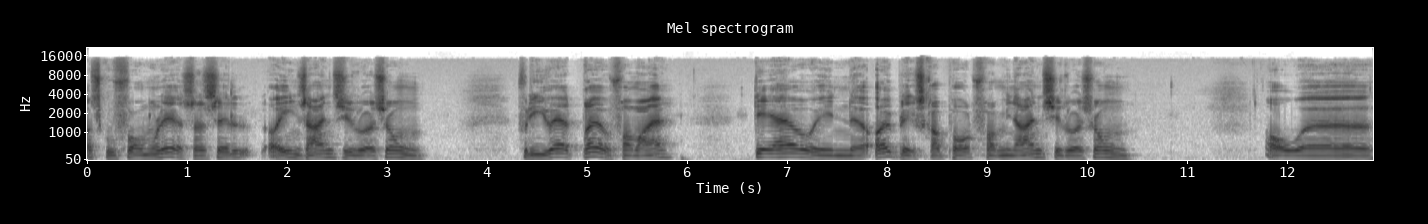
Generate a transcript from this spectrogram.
at skulle formulere sig selv og ens egen situation. Fordi hvert brev fra mig, det er jo en øh, øjebliksrapport fra min egen situation. Og øh,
